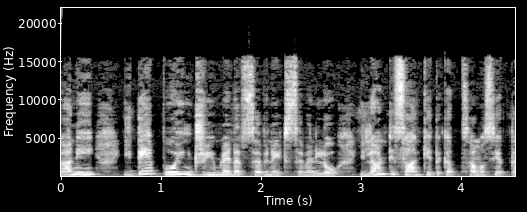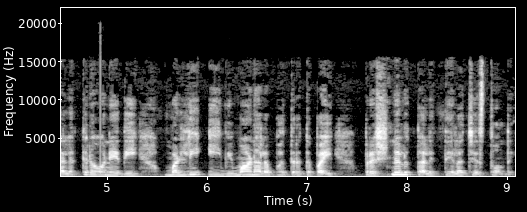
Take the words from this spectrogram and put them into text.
కానీ ఇదే పోయింగ్ డ్రీమ్ లైనర్ సెవెన్ ఎయిట్ సెవెన్లో ఇలాంటి సాంకేతిక సమస్య తలెత్తడం అనేది మళ్ళీ ఈ విమానాల భద్రతపై ప్రశ్నలు తలెత్తేలా చేస్తోంది.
